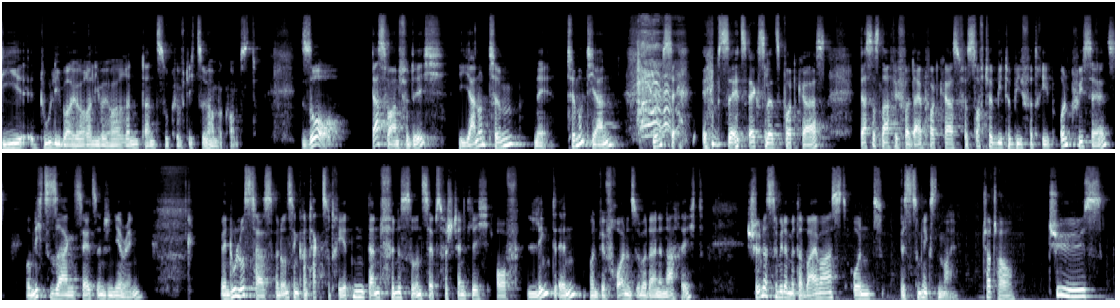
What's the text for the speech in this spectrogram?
die du, lieber Hörer, liebe Hörerin, dann zukünftig zu hören bekommst. So, das waren für dich Jan und Tim, nee, Tim und Jan im, im Sales Excellence Podcast. Das ist nach wie vor dein Podcast für Software B2B Vertrieb und Pre-Sales, um nicht zu sagen Sales Engineering. Wenn du Lust hast, mit uns in Kontakt zu treten, dann findest du uns selbstverständlich auf LinkedIn und wir freuen uns über deine Nachricht. Schön, dass du wieder mit dabei warst und bis zum nächsten Mal. Ciao, ciao. Tschüss.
